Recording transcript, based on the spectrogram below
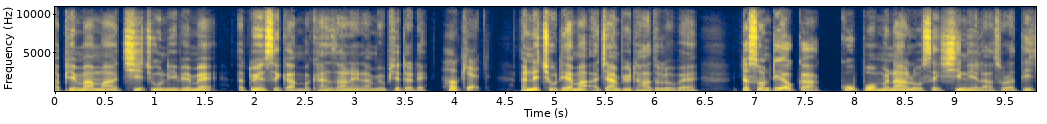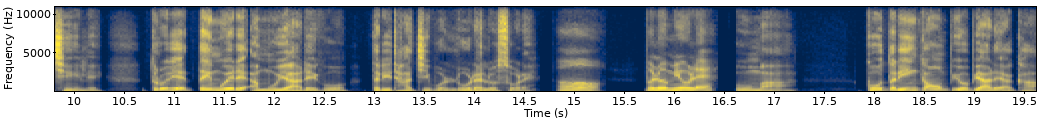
အဖြစ်မှန်မှချီးကျူနေပေမဲ့အတွင်းစိတ်ကမခံစားနိုင်တာမျိုးဖြစ်တတ်တယ်ဟုတ်ကဲ့အနစ်ချုပ်ထဲမှာအကြံပြုထားသလိုပဲတစွန်းတစ်ယောက်ကကိုယ့်ပေါ်မနာလိုစိတ်ရှိနေလားဆိုတာသိချင်ရင်လေသူတို့ရဲ့တိမ်မွေးတဲ့အမူအရာတွေကိုသတိထားကြည့်ဖို့လိုတယ်လို့ဆိုတယ်အော်ဘယ်လိုမျိုးလဲ ဥပမာကိုယ်တရင်ကောင်းပြောပြတဲ့အခါ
